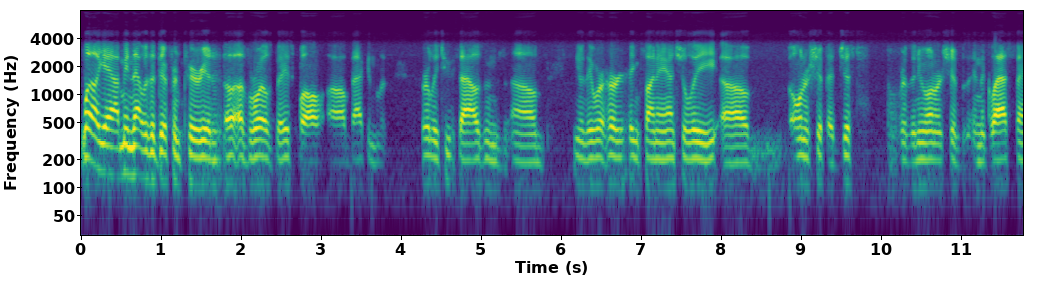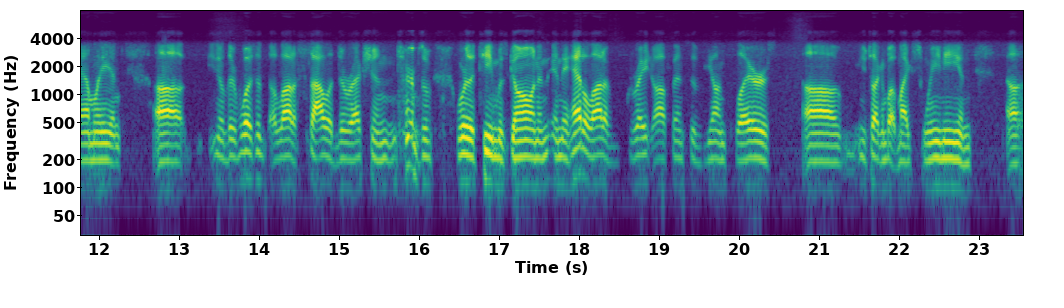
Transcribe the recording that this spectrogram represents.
Well, yeah, I mean that was a different period of Royals baseball uh, back in the early 2000s. Um, you know, they were hurting financially. Uh, ownership had just over the new ownership in the Glass family, and uh, you know there wasn't a lot of solid direction in terms of where the team was going, and, and they had a lot of great offensive young players. Uh, you're talking about Mike Sweeney and uh,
